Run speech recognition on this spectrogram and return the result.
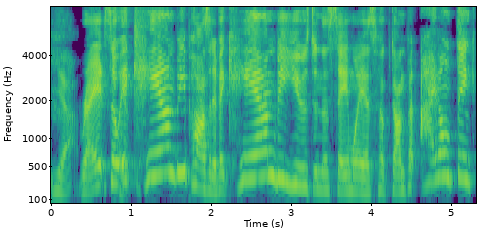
Yeah. Right? So it can be positive. It can be used in the same way as hooked on, but I don't think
